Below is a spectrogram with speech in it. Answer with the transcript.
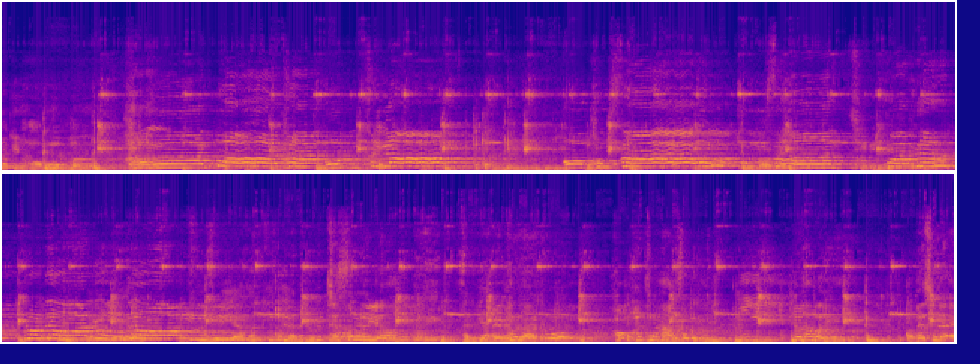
อยากกินห่อหมกอะหามาทางอุทยานออกของสาวสงสารชีวิตคเอวารักรุนแรงรุนแรงพี่สุริยาห้ามทิ้งเดือนนรูปล่าสุริยาสัญญาเป็นพระราชวงของพระเจ้าอาสมฤทธิ์เจ้าท่าบดีและฉันได้แอ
